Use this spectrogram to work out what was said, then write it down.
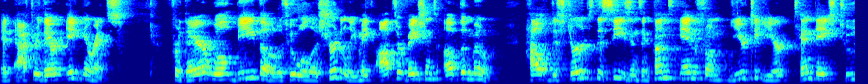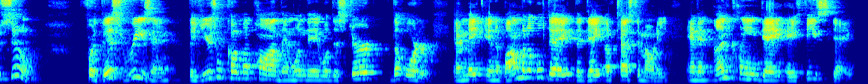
and after their ignorance. For there will be those who will assuredly make observations of the moon, how it disturbs the seasons and comes in from year to year 10 days too soon. For this reason, the years will come upon them when they will disturb the order and make an abominable day the day of testimony and an unclean day a feast day.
